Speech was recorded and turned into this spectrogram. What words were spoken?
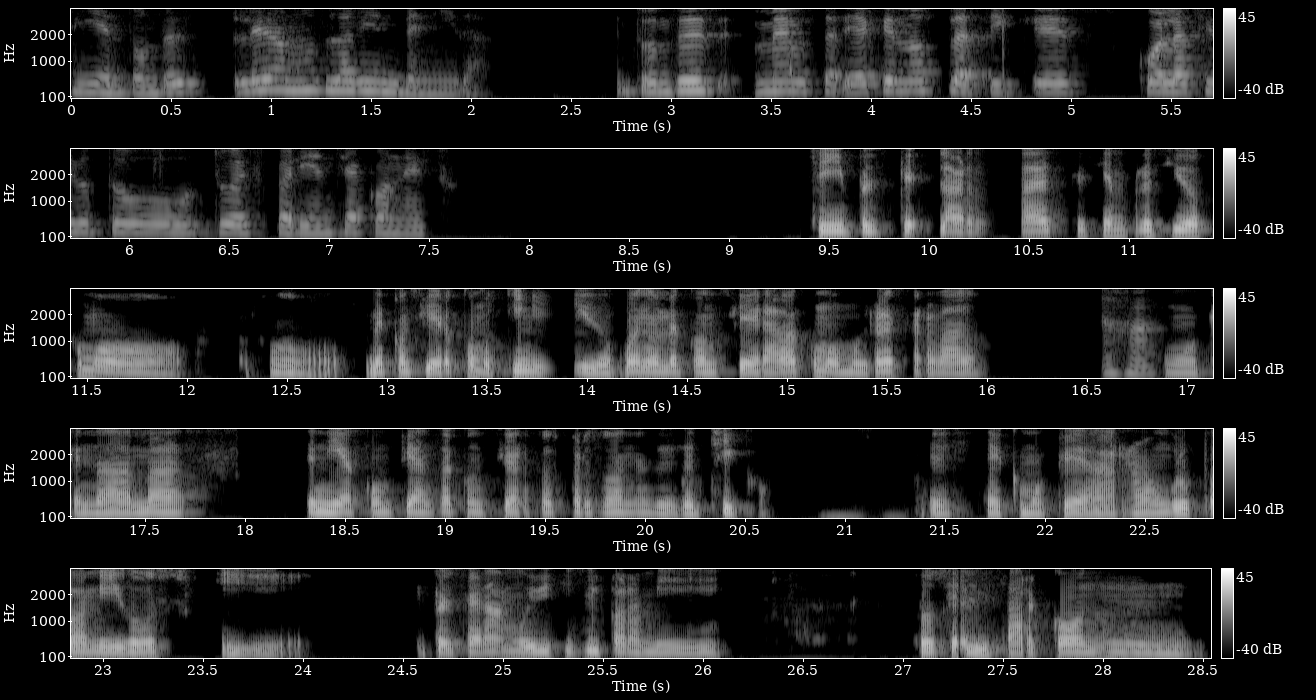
Y entonces le damos la bienvenida. Entonces, me gustaría que nos platiques cuál ha sido tu, tu experiencia con eso. Sí, pues que la verdad es que siempre he sido como, como, me considero como tímido, bueno, me consideraba como muy reservado, Ajá. como que nada más tenía confianza con ciertas personas desde chico este, como que agarraba un grupo de amigos y pues era muy difícil para mí socializar con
